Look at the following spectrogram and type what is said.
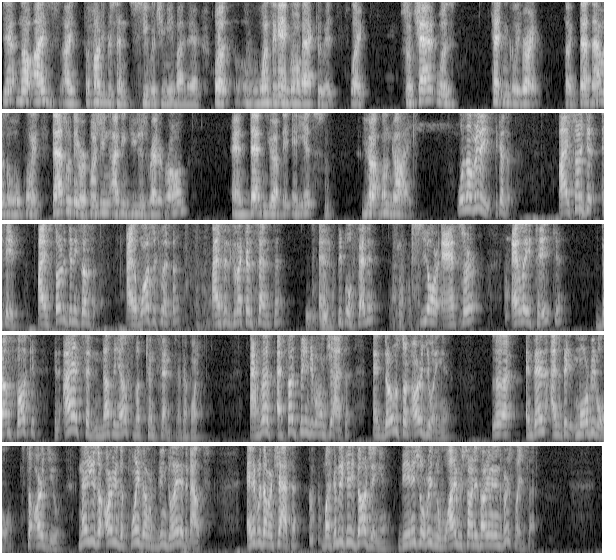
Yeah, no, I, I 100% see what you mean by there. But once again, going back to it, like, so chat was technically right. Like that, that was the whole point. That's what they were pushing. I think you just read it wrong. And then you have the idiots. You got one guy. Well, not really, because I started get okay. I started getting some. I watched the clip. I said it's about consent, and people said pure answer, LA take, dumb fuck, and I had said nothing else but consent at that point. I started, I started picking people from chat, and those start arguing. Uh, And then I pick more people to argue. Now you guys are arguing the points that were being delayed about, And it was in chat, but completely dodging the initial reason why we started this argument in the first place.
